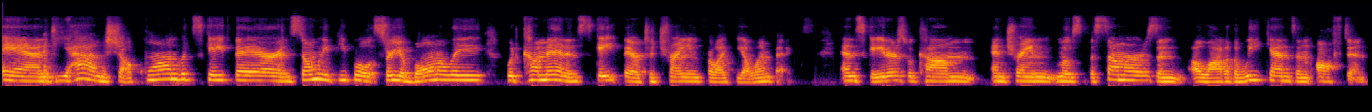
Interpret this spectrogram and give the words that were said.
and yeah, Michelle Kwan would skate there, and so many people, Surya Bonaly would come in and skate there to train for like the Olympics. And skaters would come and train most of the summers and a lot of the weekends and often.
